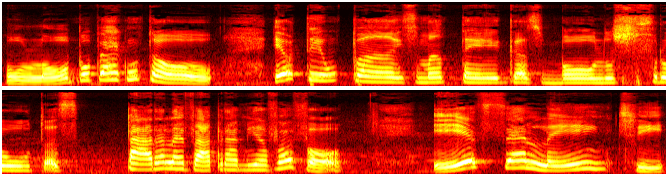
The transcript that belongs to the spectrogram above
O lobo perguntou. Eu tenho pães, manteigas, bolos, frutas para levar para minha vovó. Excelente!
